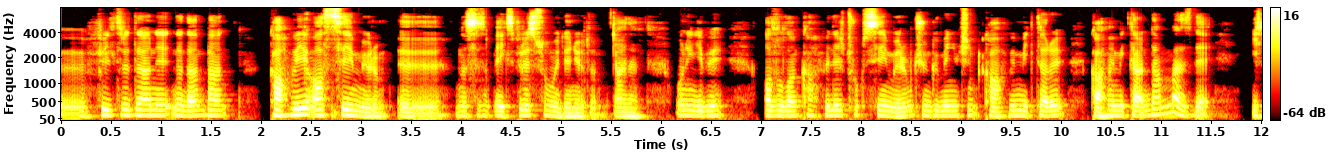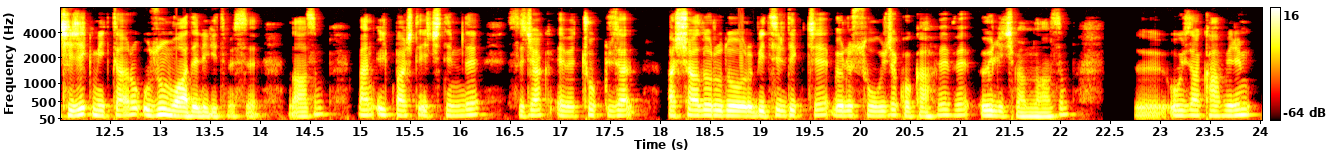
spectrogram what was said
Ee, filtrede hani neden? Ben kahveyi az sevmiyorum. Ee, nasıl desem espresso mu deniyordu? Aynen. Onun gibi az olan kahveleri çok sevmiyorum. Çünkü benim için kahve miktarı kahve miktarı denmez de içecek miktarı uzun vadeli gitmesi lazım. Ben ilk başta içtiğimde sıcak evet çok güzel aşağılara doğru bitirdikçe böyle soğuyacak o kahve ve öyle içmem lazım. Ee, o yüzden kahvenin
